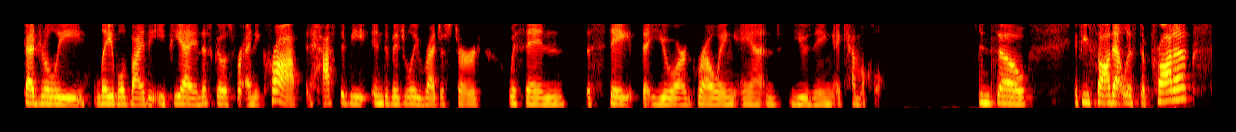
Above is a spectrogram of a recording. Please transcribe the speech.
federally labeled by the EPA, and this goes for any crop, it has to be individually registered within the state that you are growing and using a chemical. And so if you saw that list of products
